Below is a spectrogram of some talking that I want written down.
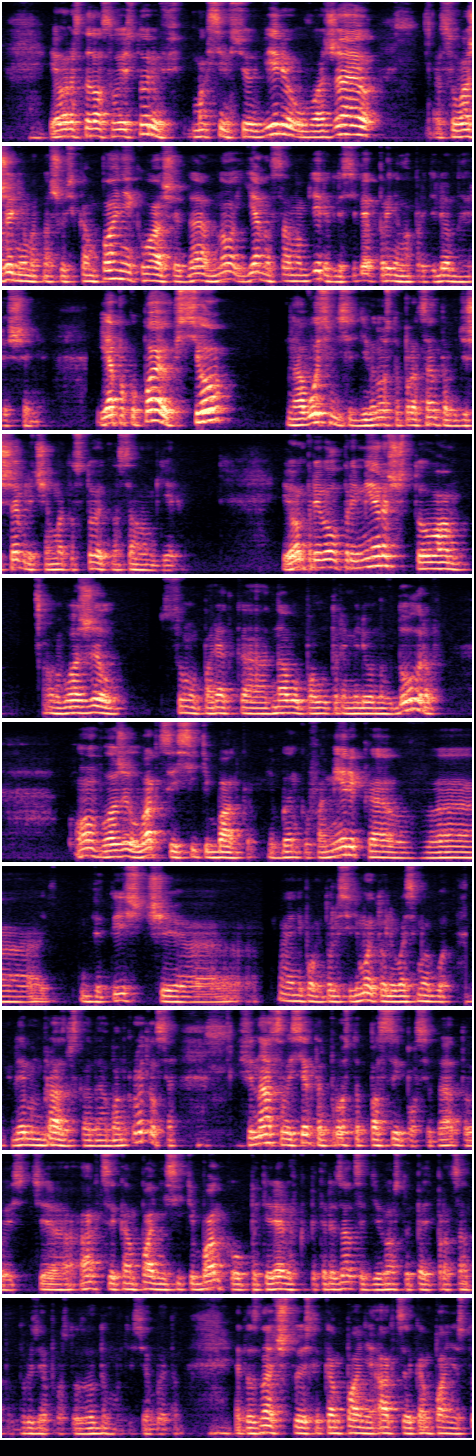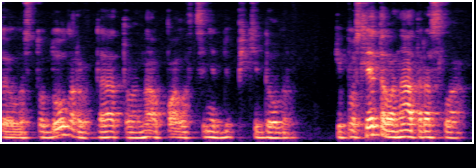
Я он рассказал свою историю, Максим, все верю, уважаю, с уважением отношусь к компании, к вашей, да, но я на самом деле для себя принял определенное решение. Я покупаю все на 80-90% дешевле, чем это стоит на самом деле. И он привел пример, что он вложил сумму порядка 1-1,5 миллионов долларов, он вложил в акции Ситибанка и Bank of America в 2000, ну, я не помню, то ли 7 то ли 8 год. Lehman Brothers, когда обанкротился, финансовый сектор просто посыпался, да, то есть э, акции компании Citibank потеряли в капитализации 95%. Друзья, просто задумайтесь об этом. Это значит, что если компания, акция компании стоила 100 долларов, да, то она упала в цене до 5 долларов. И после этого она отросла.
